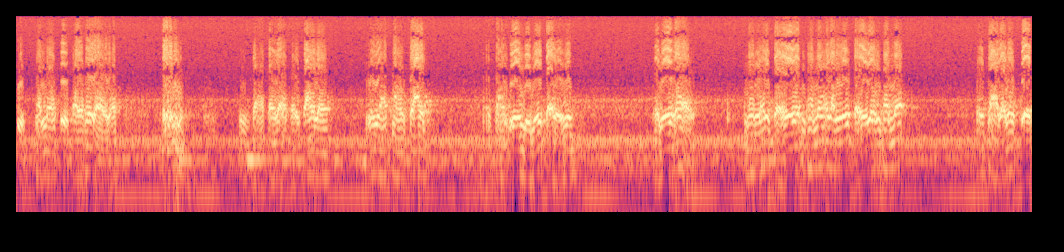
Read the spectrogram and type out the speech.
จิตทำมาติดเอาให้เราแล้วศึกษาตลอดไปไปแล้วระยะทางไกลต่างเองดีนี้แต่นี้อันนี้ก็มันไม่แต่เองธรรมะวันนี้แต่เองธรรมะไม่ใช่แล้วมันเกิด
